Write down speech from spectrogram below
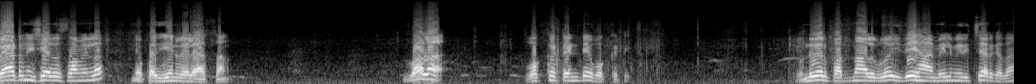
వేట నిషేధ సమయంలో నేను పదిహేను వేలు వేస్తాను. ఇవాళ ఒక్కటంటే ఒక్కటి. రెండు వేల పద్నాలుగులో ఇదే హామీలు మీరు ఇచ్చారు కదా.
